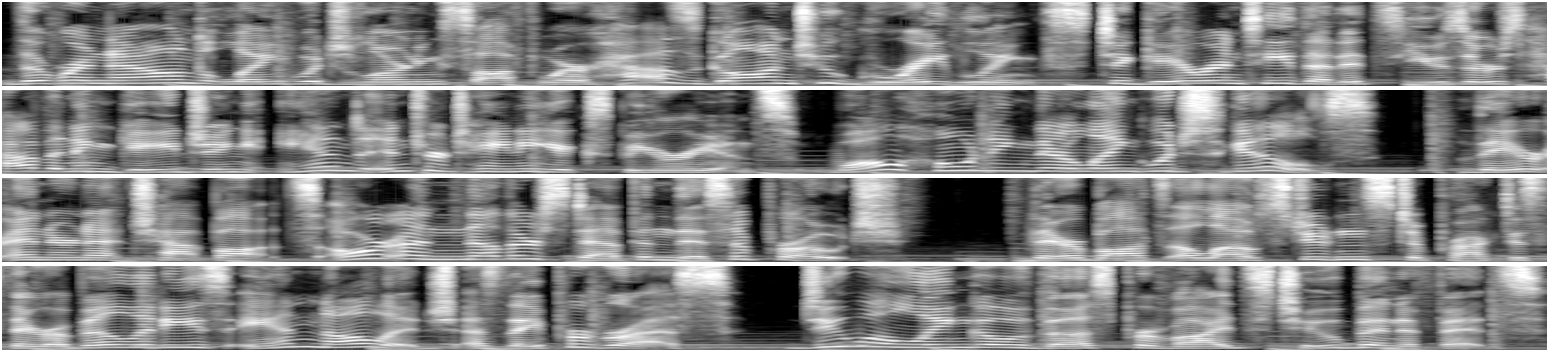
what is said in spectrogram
The renowned language learning software has gone to great lengths to guarantee that its users have an engaging and entertaining experience while honing their language skills. Their internet chatbots are another step in this approach. Their bots allow students to practice their abilities and knowledge as they progress. Duolingo thus provides two benefits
